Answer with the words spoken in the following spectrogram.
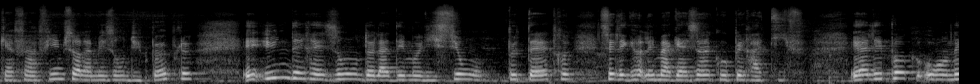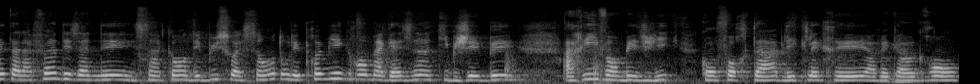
qui a fait un film sur la maison du peuple. Et une des raisons de la démolition, peut-être, c'est les, les magasins coopératifs. Et à l'époque où on est à la fin des années 50, début 60, où les premiers grands magasins type GB arrivent en Belgique, confortables, éclairés, avec une grand,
